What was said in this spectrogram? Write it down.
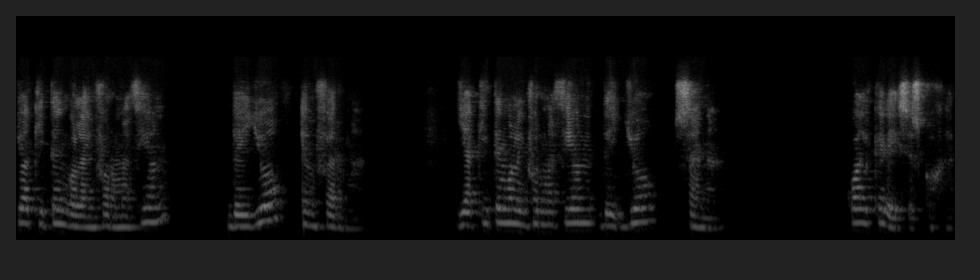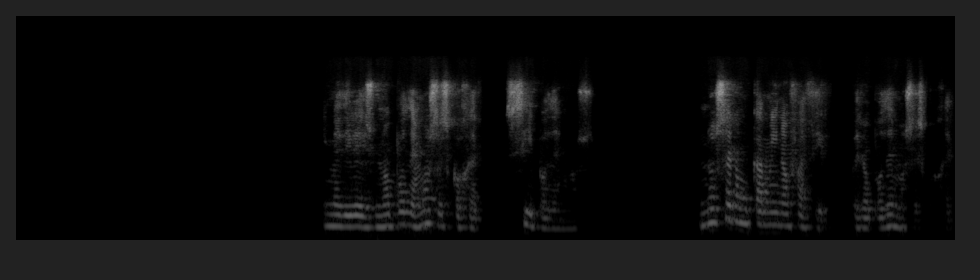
yo aquí tengo la información de yo enferma. Y aquí tengo la información de yo sana. ¿Cuál queréis escoger? Y me diréis, no podemos escoger. Sí podemos. No será un camino fácil, pero podemos escoger.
